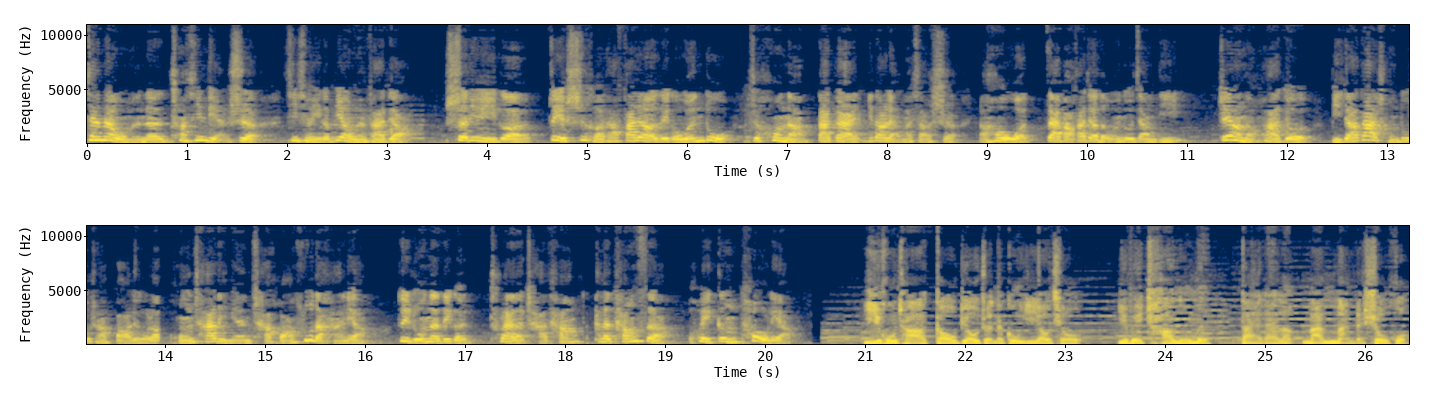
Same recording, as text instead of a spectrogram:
现在我们的创新点是进行一个变温发酵，设定一个最适合它发酵的这个温度之后呢，大概一到两个小时，然后我再把发酵的温度降低，这样的话就比较大程度上保留了红茶里面茶黄素的含量，最终的这个出来的茶汤，它的汤色会更透亮。怡红茶高标准的工艺要求，也为茶农们带来了满满的收获。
